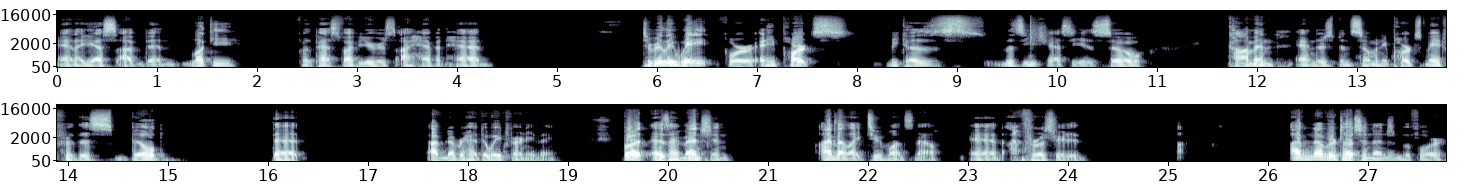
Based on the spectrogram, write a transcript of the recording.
and I guess I've been lucky for the past five years. I haven't had to really wait for any parts because the Z chassis is so common and there's been so many parts made for this build that I've never had to wait for anything. But as I mentioned, I'm at like two months now and I'm frustrated. I've never touched an engine before,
